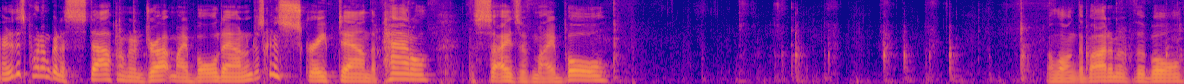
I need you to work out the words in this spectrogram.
All right, at this point I'm gonna stop, I'm gonna drop my bowl down. I'm just gonna scrape down the paddle, the sides of my bowl, along the bottom of the bowl.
